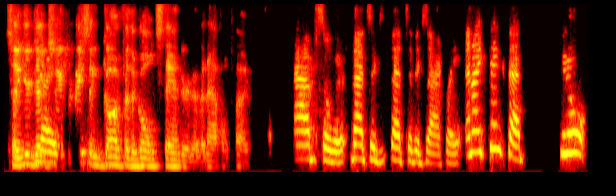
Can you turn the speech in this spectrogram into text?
so you're, right. so you're basically going for the gold standard of an apple pie. Absolutely, that's ex- that's it exactly. And I think that you know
